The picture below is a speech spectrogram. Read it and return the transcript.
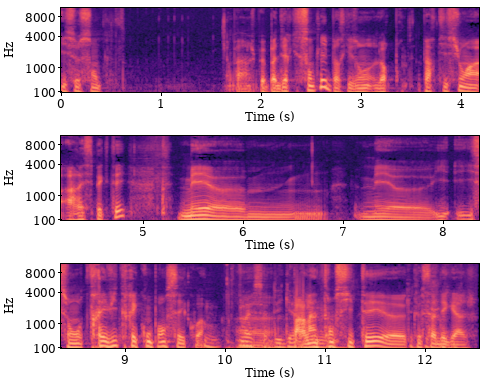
ils se sentent... Enfin, je ne peux pas dire qu'ils sentent libres, parce qu'ils ont leur partition à, respecter, mais, euh, mais euh, ils, sont très vite récompensés, quoi, mmh. par l'intensité que ça dégage.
